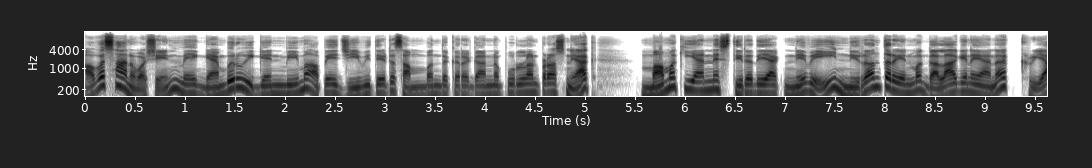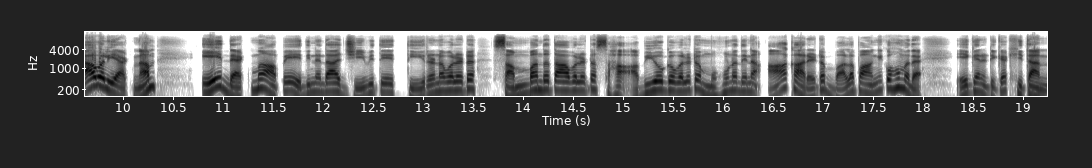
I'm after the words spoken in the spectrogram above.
අවසාන වශයෙන් මේ ගැඹුරු ඉගෙනීම අපේ ජීවිතයට සම්බන්ධ කරගන්න පුරුලන් ප්‍රශ්නයක් මම කියන්නේ ස්ථිර දෙයක් නෙවෙයි නිරන්තරයෙන්ම ගලාගෙන යන ක්‍රියාවලියක් නම් ඒ දැක්ම අපේ එදිනදා ජීවිතයේ තීරණවලට සම්බන්ධතාවලට සහ අභියෝගවලට මුහුණ දෙන ආකාරයට බලපාන්නේ කොහොමද? ඒ ගැන ටිකක් හිතන්න.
